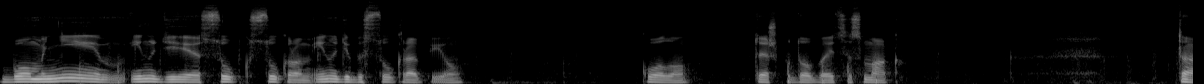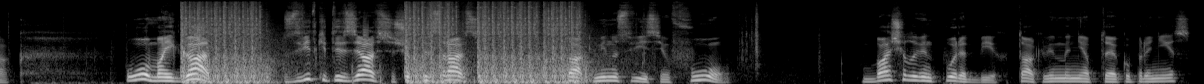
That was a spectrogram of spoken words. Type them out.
Бо мені іноді сук з цукром, іноді без цукра п'ю. Коло. Теж подобається смак. Так. О май гад! Звідки ти взявся? Щоб ти всрався? Так, мінус 8. Фу. Бачили, він поряд біг. Так, він мені аптеку приніс.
